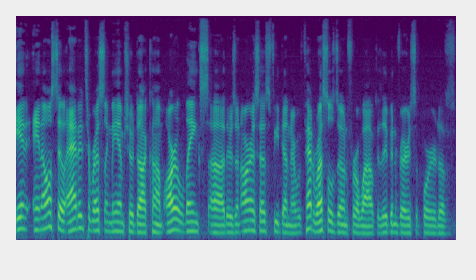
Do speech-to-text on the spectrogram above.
and, and also added to WrestlingMayhemShow.com are links. There's an RSS feed down there. We've had WrestleZone for a while because they've been very supportive of,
